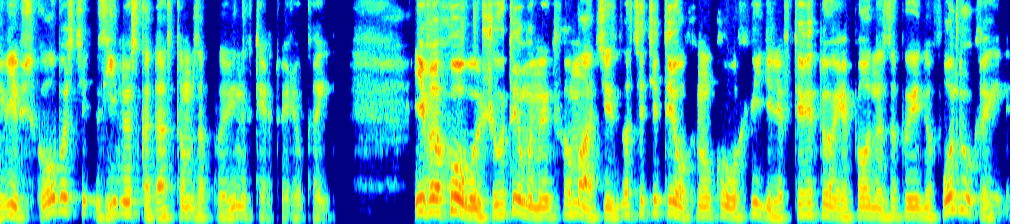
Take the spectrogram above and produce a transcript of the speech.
Львівської області згідно з кадастром заповідних територій України. І враховуючи отриману інформацію з 23 наукових відділів території природно-заповідного фонду України,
